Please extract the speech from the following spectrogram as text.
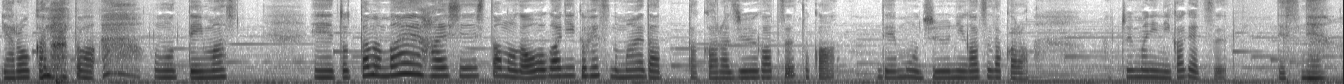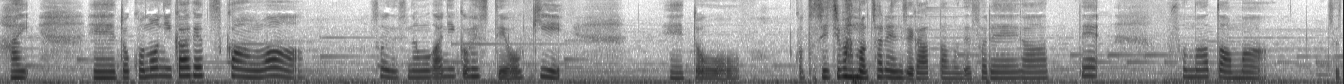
やろうかなとは思っています。えっ、ー、と多分前配信したのがオーガニックフェスの前だったから10月とかでもう12月だからあっという間に2ヶ月ですね。はい。えーとこの2ヶ月間はそうですねオーガニックフェスっていう大きいえっ、ー、と今年一番のチャレンジがあったのでそれがあってその後はまあずっ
